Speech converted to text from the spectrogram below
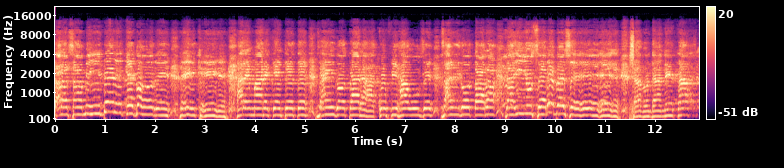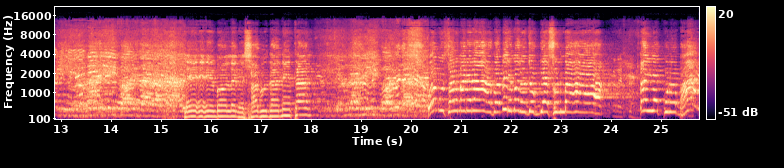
তারা স্বামীদেরকে গড়ে রেখে, আরে মার্কেটেতে যাই গো তারা, কফি হাউসে যাই গো তারা ডাইউসের বেশে। সাবধানে তা বলেন সাবধানে থাক। ও মুসলমানেরা গভীর মনোযোগ দিয়ে শুনবা। তাইলে কোন ভাই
